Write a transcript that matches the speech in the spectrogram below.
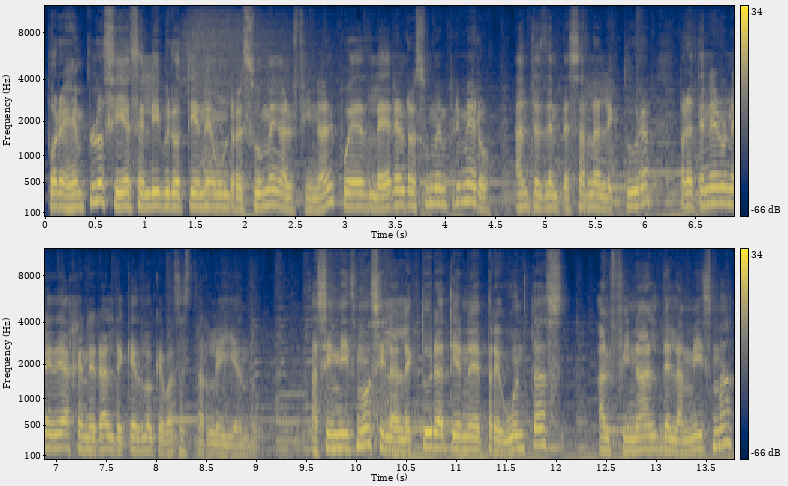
Por ejemplo, si ese libro tiene un resumen al final, puedes leer el resumen primero, antes de empezar la lectura, para tener una idea general de qué es lo que vas a estar leyendo. Asimismo, si la lectura tiene preguntas, al final de la misma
